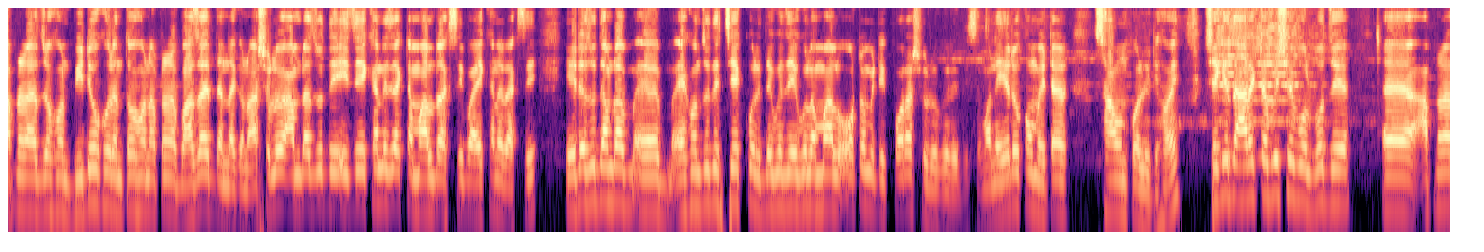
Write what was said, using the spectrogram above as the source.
আপনারা যখন ভিডিও করেন, তখন আপনারা বাজায় দেন না কেন? আসলে আমরা যদি এই যে, এখানে যে একটা মাল রাখছি বা এখানে রাখছি, এটা যদি আমরা এখন যদি চেক করি, দেখবেন যে এগুলো মাল অটোমেটিক পড়া শুরু করে দিচ্ছে মানে এরকম এটার সাউন্ড কোয়ালিটি হয়। সেক্ষেত্রে আরেকটা বিষয় বলব যে আপনারা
